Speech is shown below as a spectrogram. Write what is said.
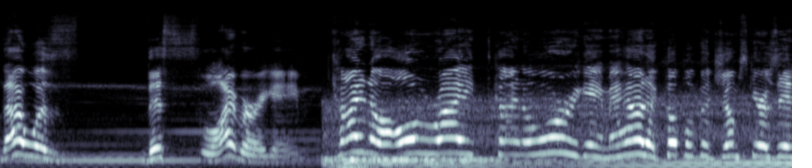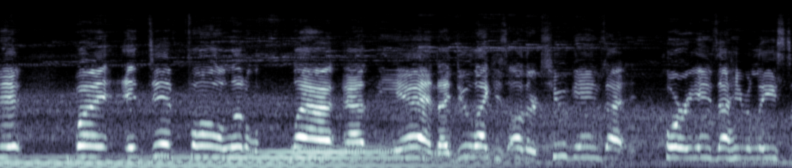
That was this library game. Kinda alright, kinda horror game. It had a couple good jump scares in it, but it did fall a little at the end. I do like his other two games that horror games that he released.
